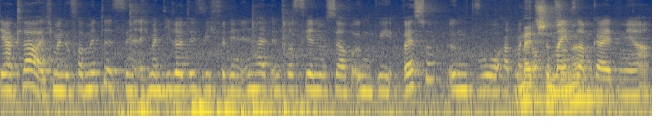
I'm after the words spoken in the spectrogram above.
Ja klar, ich meine, du vermittelst den, ich meine, die Leute, die sich für den Inhalt interessieren, müssen ja auch irgendwie, weißt du, irgendwo hat man ja auch Matchen so, ne? Gemeinsamkeiten, ja.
